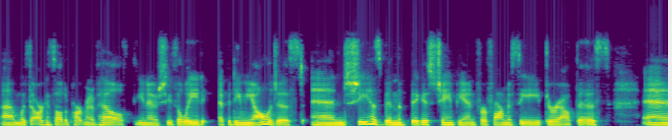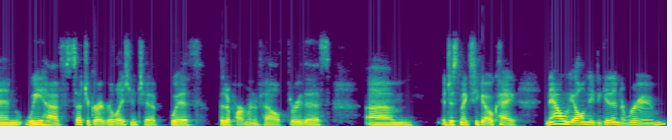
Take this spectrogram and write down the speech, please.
um, with the Arkansas Department of Health. You know, she's a lead epidemiologist, and she has been the biggest champion for pharmacy throughout this. And we have such a great relationship with the Department of Health through this. Um, it just makes you go, okay, now we all need to get in a room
